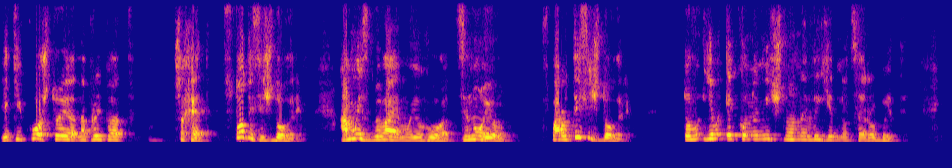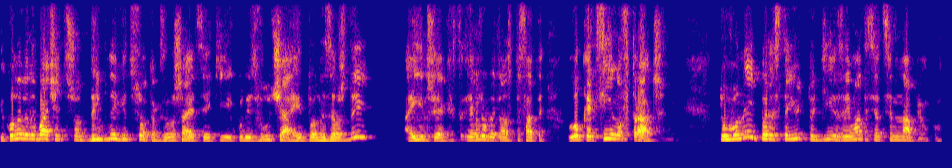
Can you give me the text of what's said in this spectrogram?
який коштує, наприклад, шахет 100 тисяч доларів, а ми збиваємо його ціною в пару тисяч доларів, то їм економічно невигідно це робити. І коли вони бачать, що дрібний відсоток залишається, який кудись влучає, і то не завжди, а інші, як, як люблять у нас писати, локаційно втрачені, то вони перестають тоді займатися цим напрямком.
